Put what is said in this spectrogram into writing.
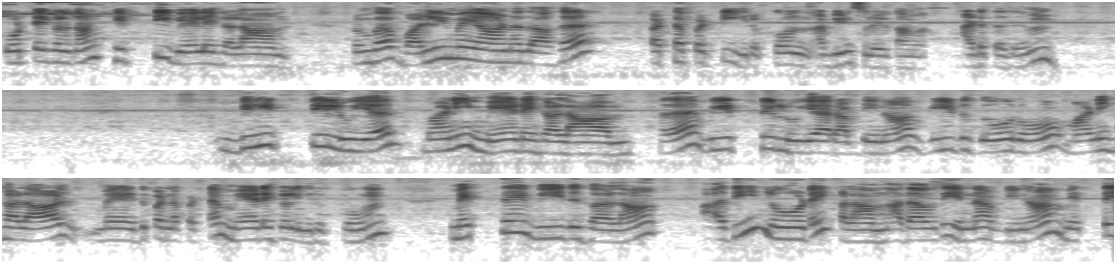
கோட்டைகள் தான் கெட்டி வேலைகளாம். ரொம்ப வலிமையானதாக கட்டப்பட்டு இருக்கும் அப்படின்னு சொல்லியிருக்காங்க. அடுத்தது வீட்டிலுயர் மணி மேடைகளாம் அதாவது வீட்டிலுயர் அப்படின்னா வீடுதோறும் மணிகளால் மே இது பண்ணப்பட்ட மேடைகள் இருக்கும். மெத்தை வீடுகளாம் அதிலோடைகளாம். அதாவது என்ன அப்படின்னா மெத்தை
